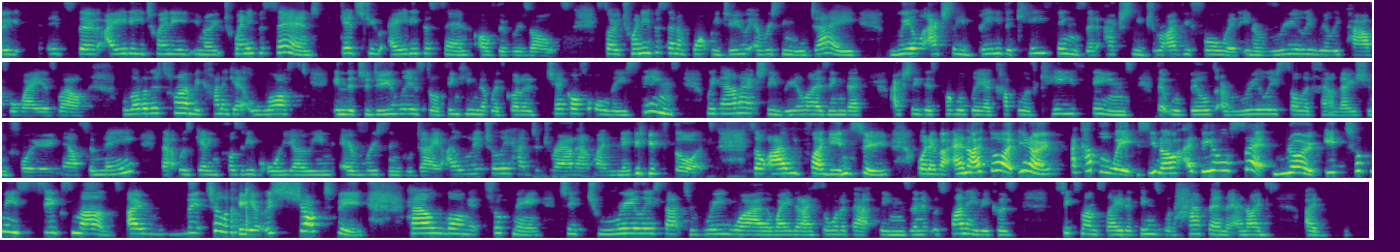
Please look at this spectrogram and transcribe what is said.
it's the 80 20 you know 20% gets you 80% of the results so 20% of what we do every single day will actually be the key things that actually drive you forward in a really really powerful way as well a lot of the time we kind of get lost in the to-do list or thinking that we've got to check off all these things without actually realizing that actually there's probably a couple of key things that will build a really solid foundation for you. Now, for me, that was getting positive audio in every single day. I literally had to drown out my negative thoughts. So I would plug into whatever. And I thought, you know, a couple of weeks, you know, I'd be all set. No, it took me six months. I literally, it was shocked me how long it took me to really start to rewire the way that I thought about things. And it was funny because six months later things would happen and I'd I'd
